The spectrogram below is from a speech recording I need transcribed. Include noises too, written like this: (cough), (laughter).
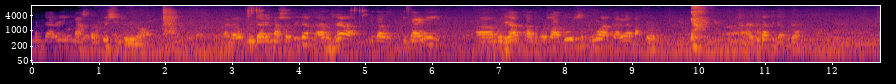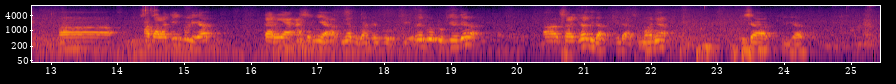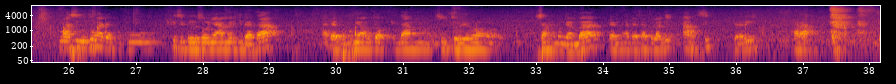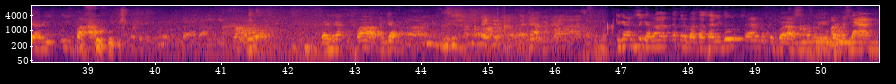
mencari masterpiece Sudono. Nah kalau mencari masterpiece kan harusnya kita kita ini uh, melihat satu persatu semua karya Pak John. Nah itu kan tidak mudah. Uh, apalagi melihat karya aslinya, artinya bukan reproduksi. Reproduksi aja uh, saya kira tidak tidak semuanya bisa dilihat. Masih untung ada buku Visible Soul-nya Amir Sidata, ada bukunya untuk tentang Sujoyono sang menggambar, dan ada satu lagi arsip dari para dari IFA. (laughs) banyak IFA panjang. Nah, dengan segala keterbatasan itu saya mencoba memenuhi permintaan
